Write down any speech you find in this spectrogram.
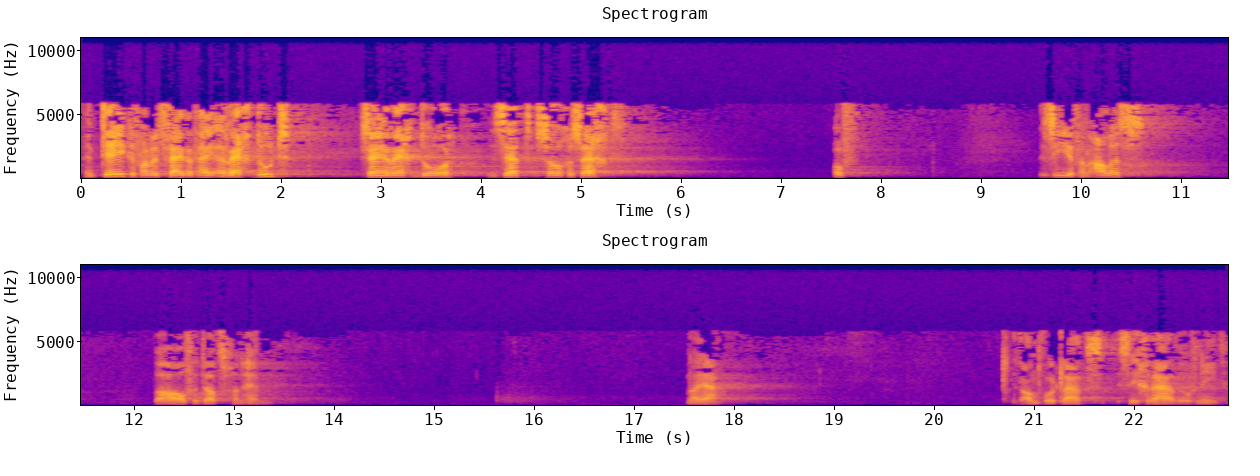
Een teken van het feit dat hij recht doet? Zijn recht doorzet, zo gezegd? Of zie je van alles behalve dat van Hem? Nou ja, het antwoord laat zich raden of niet.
